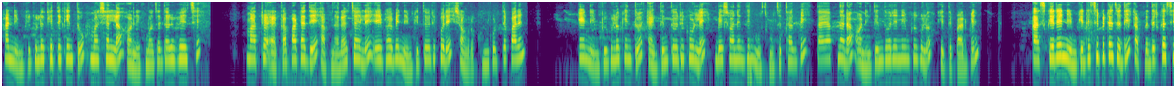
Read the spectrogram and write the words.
আর নিমকিগুলো খেতে কিন্তু মাসাল্লাহ অনেক মজাদার হয়েছে। মাত্র একা পাটা দিয়ে আপনারা চাইলে এইভাবে নিমকি তৈরি করে সংরক্ষণ করতে পারেন। এই নিমকিগুলো কিন্তু একদিন তৈরি করলে বেশ অনেক দিন মুচমুচে থাকবে, তাই আপনারা অনেক দিন ধরে নিমকিগুলো খেতে পারবেন। আজকের এই নিমকি রেসিপিটা যদি আপনাদের কাছে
